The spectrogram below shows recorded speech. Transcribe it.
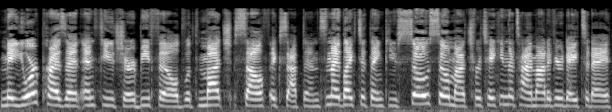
May your present and future be filled with much self acceptance. And I'd like to thank you so, so much for taking the time out of your day today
